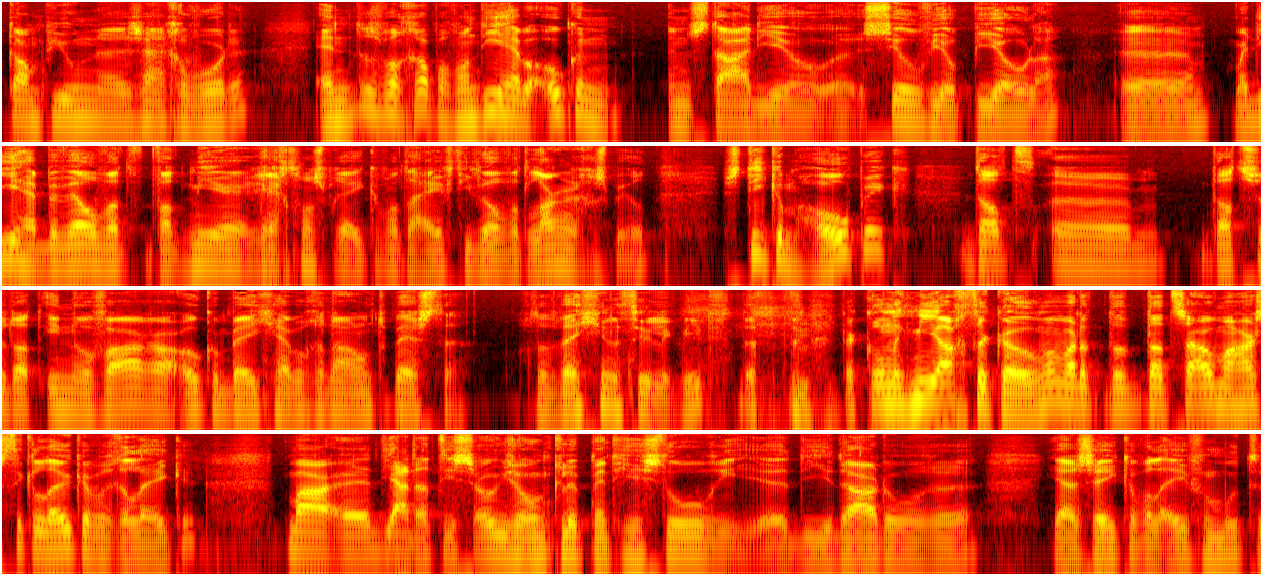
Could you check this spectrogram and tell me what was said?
kampioen zijn geworden. En dat is wel grappig, want die hebben ook een, een stadio Silvio Piola. Maar die hebben wel wat, wat meer recht van spreken, want hij heeft hij wel wat langer gespeeld. Stiekem hoop ik dat, ehm, dat ze dat in Novara ook een beetje hebben gedaan om te pesten. Dat weet je natuurlijk niet. Dat, daar kon ik niet achter komen, maar dat, dat, dat zou me hartstikke leuk hebben geleken. Maar eh, ja, dat is sowieso een club met historie, eh, die je daardoor eh, ja, zeker wel even moet,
